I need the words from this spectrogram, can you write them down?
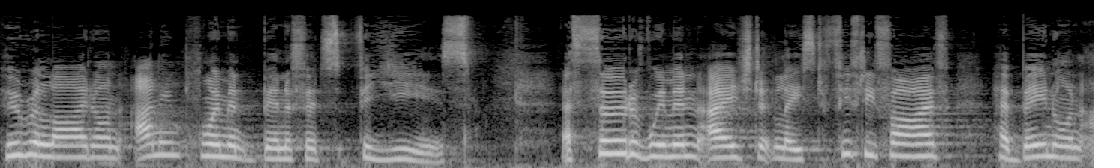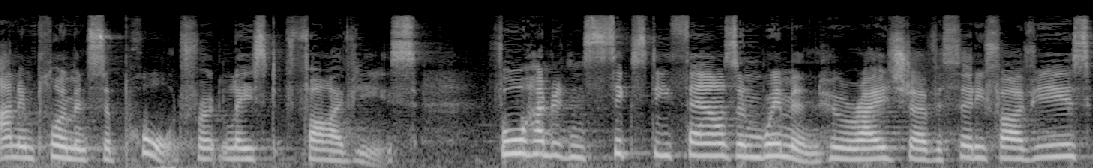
who relied on unemployment benefits for years. A third of women aged at least 55 have been on unemployment support for at least five years. 460,000 women who are aged over 35 years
